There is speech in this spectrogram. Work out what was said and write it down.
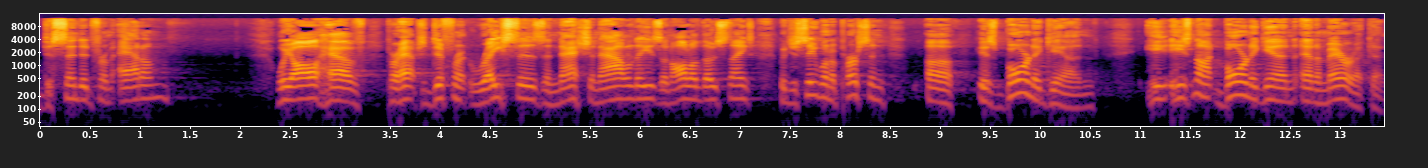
descended from Adam. We all have perhaps different races and nationalities and all of those things. But you see, when a person uh, is born again, he, he's not born again an American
